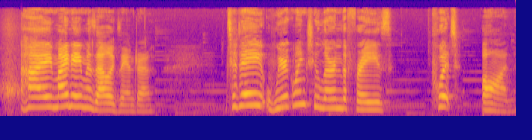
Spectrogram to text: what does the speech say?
Hi, my name is Alexandra. Today we're going to learn the phrase put on.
